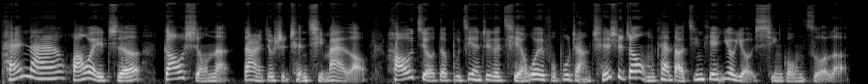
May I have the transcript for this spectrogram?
台南黄伟哲，高雄呢当然就是陈其迈了。好久的。不见这个前卫福部长陈时中，我们看到今天又有新工作了。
